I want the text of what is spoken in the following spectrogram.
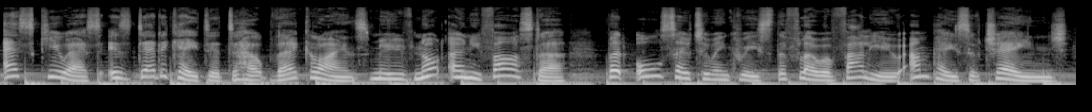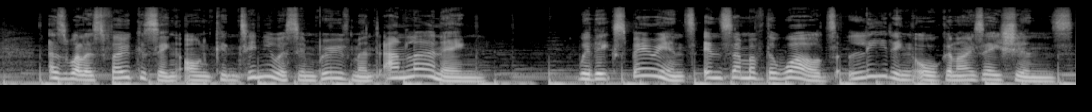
SQS is dedicated to help their clients move not only faster, but also to increase the flow of value and pace of change, as well as focusing on continuous improvement and learning. With experience in some of the world's leading organizations,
